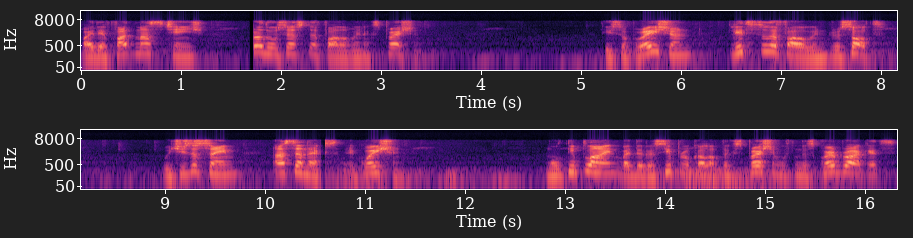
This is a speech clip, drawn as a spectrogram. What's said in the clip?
by the fat mass change produces the following expression. This operation leads to the following result, which is the same as the next equation. Multiplying by the reciprocal of the expression within the square brackets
